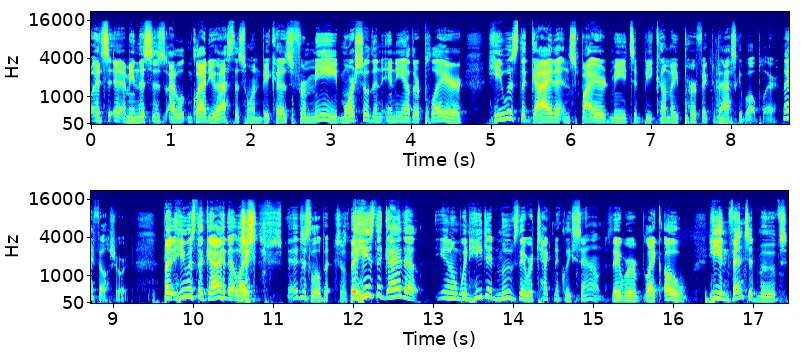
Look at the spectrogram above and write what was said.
It's, I mean, this is, I'm glad you asked this one because for me, more so than any other player, he was the guy that inspired me to become a perfect basketball player. I fell short, but he was the guy that, like, Just- eh, just, a little bit. just- but he's the guy that, you know, when he did moves, they were technically sound. They were like, oh, he invented moves,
